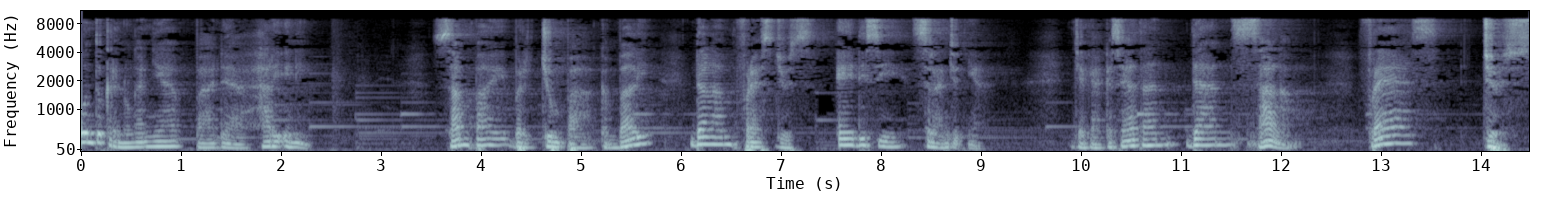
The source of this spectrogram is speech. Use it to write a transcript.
untuk renungannya pada hari ini. Sampai berjumpa kembali dalam Fresh Juice edisi selanjutnya. Jaga kesehatan dan salam Fresh Juice.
